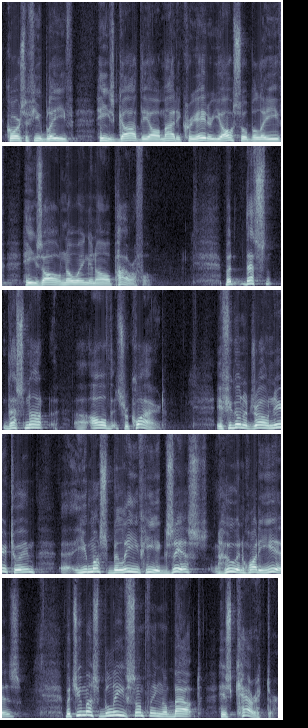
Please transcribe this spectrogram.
Of course, if you believe He's God, the Almighty Creator, you also believe He's all knowing and all powerful. But that's, that's not uh, all that's required. If you're going to draw near to Him, uh, you must believe He exists, who and what He is, but you must believe something about His character,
